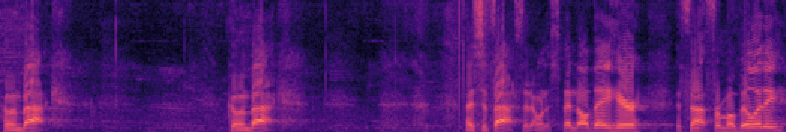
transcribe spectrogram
Coming back, coming back. Nice and fast. I don't want to spend all day here. It's not for mobility.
